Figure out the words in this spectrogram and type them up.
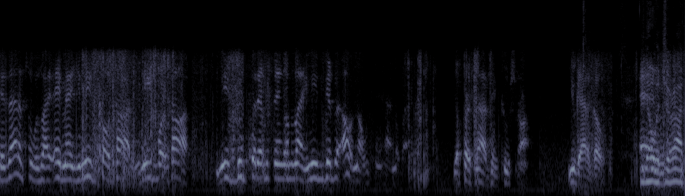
His attitude was like, hey, man, you need to coach harder. You need to work hard. You need to put everything on the line. You need to give it. Oh, no, we can't have nobody your personality is too strong. You got to go. You know what, Gerard?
